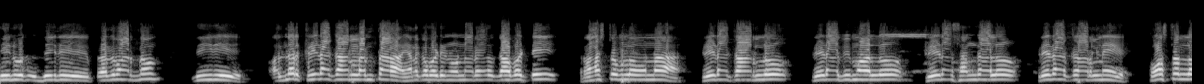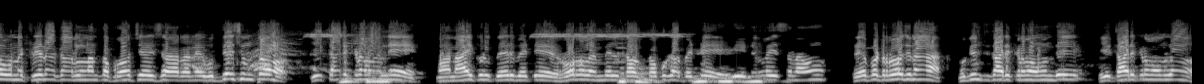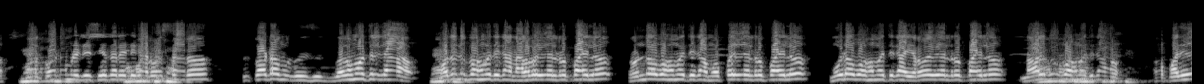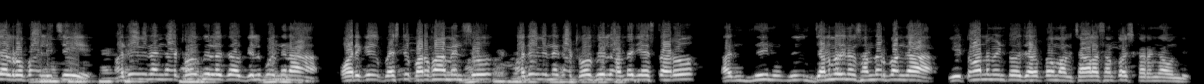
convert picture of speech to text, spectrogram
దీని దీని ప్రథమార్థం దీని అందరు క్రీడాకారులంతా వెనకబడి ఉన్నారు కాబట్టి రాష్ట్రంలో ఉన్న క్రీడాకారులు క్రీడాభిమానులు క్రీడా సంఘాలు క్రీడాకారుల్ని కోస్టల్లో ఉన్న క్రీడాకారులంతా ప్రోత్సహించారనే ఉద్దేశంతో ఈ కార్యక్రమాన్ని మా నాయకుడు పేరు పెట్టి రూరల్ ఎమ్మెల్యే కప్పుగా పెట్టి ఈ నిర్వహిస్తున్నాము. రేపటి రోజున ముగింపు కార్యక్రమం ఉంది. ఈ కార్యక్రమంలో మా కోటమిరెడ్డి సీతారెడ్డి గారు వస్తారు. కోట బహుమతులుగా మొదటి బహుమతిగా నలభై వేల రూపాయలు రెండో బహుమతిగా ముప్పై వేల రూపాయలు మూడో బహుమతిగా ఇరవై వేల రూపాయలు నాలుగో బహుమతిగా పదివేల రూపాయలు ఇచ్చి అదే విధంగా ట్రోఫీలకు గెలుపొందిన వారికి బెస్ట్ పర్ఫార్మెన్స్ అదే విధంగా ట్రోఫీలు అందజేస్తారు. జన్మదిన దీని జన్మదినం సందర్భంగా ఈ టోర్నమెంట్ జరపడం మాకు చాలా సంతోషకరంగా ఉంది.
